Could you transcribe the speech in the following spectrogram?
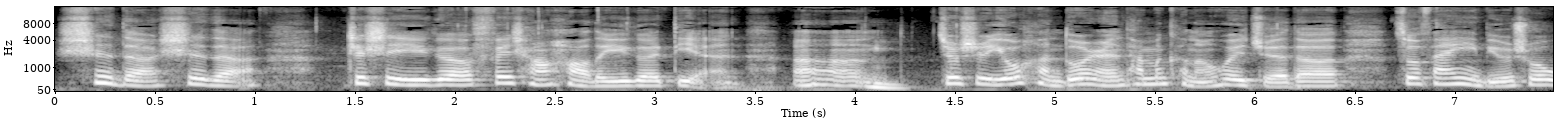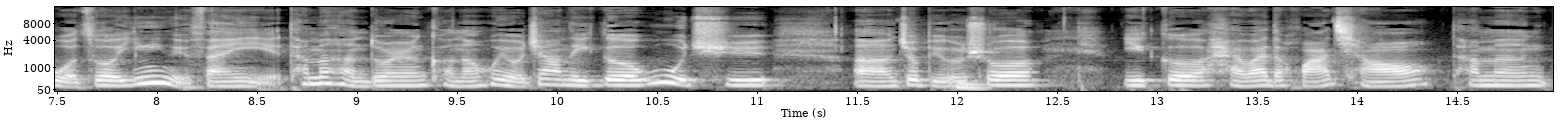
是的，是的。这是一个非常好的一个点，嗯，就是有很多人，他们可能会觉得做翻译，比如说我做英语翻译，他们很多人可能会有这样的一个误区，呃，就比如说一个海外的华侨，他们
